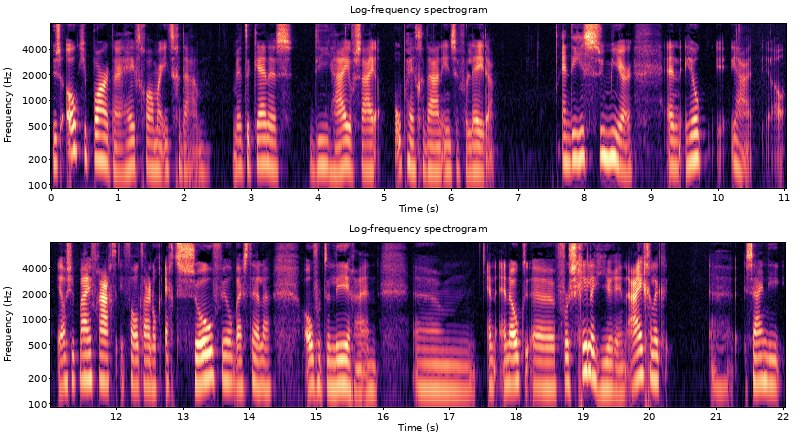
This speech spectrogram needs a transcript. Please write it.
Dus ook je partner heeft gewoon maar iets gedaan. Met de kennis die hij of zij op heeft gedaan in zijn verleden. En die is sumier. En heel, ja, als je het mij vraagt, valt daar nog echt zoveel bij stellen over te leren. En, um, en, en ook uh, verschillen hierin. Eigenlijk zijn die,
